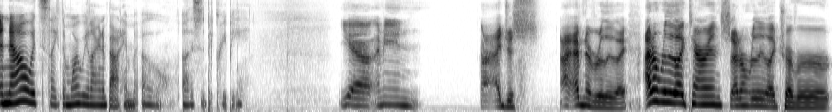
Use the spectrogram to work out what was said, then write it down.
And now it's like the more we learn about him, oh, oh, this is a bit creepy. Yeah, I mean, I, just I, I've never really like I don't really like Terrence. I don't really like Trevor.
